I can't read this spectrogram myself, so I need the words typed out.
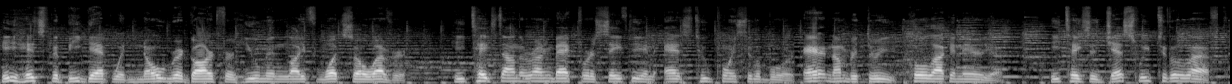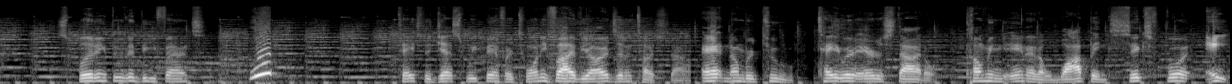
He hits the B gap with no regard for human life whatsoever. He takes down the running back for a safety and adds two points to the board. At number three, Cole Lacanaria. He takes a jet sweep to the left, splitting through the defense. Whoop! Takes the jet sweep in for 25 yards and a touchdown. At number two, Taylor Aristotle. Coming in at a whopping 6 foot 8.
